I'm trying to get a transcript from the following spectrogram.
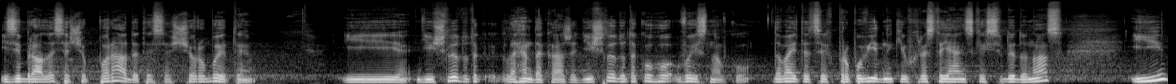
і зібралися, щоб порадитися, що робити. І дійшли до так... легенда каже, дійшли до такого висновку. Давайте цих проповідників християнських сюди до нас і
